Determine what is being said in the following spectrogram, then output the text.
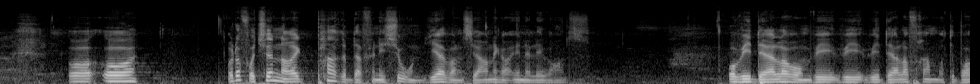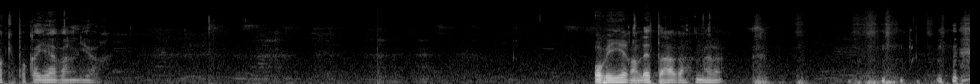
og, og, og, da forkynner jeg per definisjon djevelens gjerninger inn i livet hans. Og vi deler, om, vi, vi, vi deler frem og tilbake på hva djevelen gjør. Og vi gir han litt ære med det.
